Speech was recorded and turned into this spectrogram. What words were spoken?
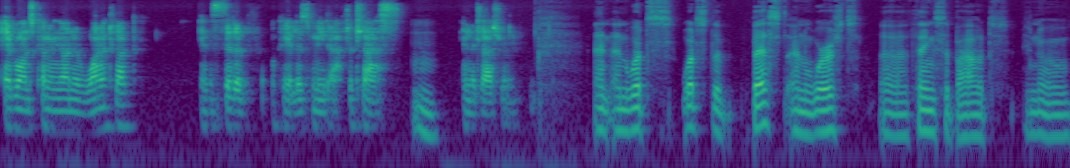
Everyone's coming on at one o'clock," instead of, "Okay, let's meet after class Mm. in the classroom." and and what's what's the best and worst uh, things about you know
